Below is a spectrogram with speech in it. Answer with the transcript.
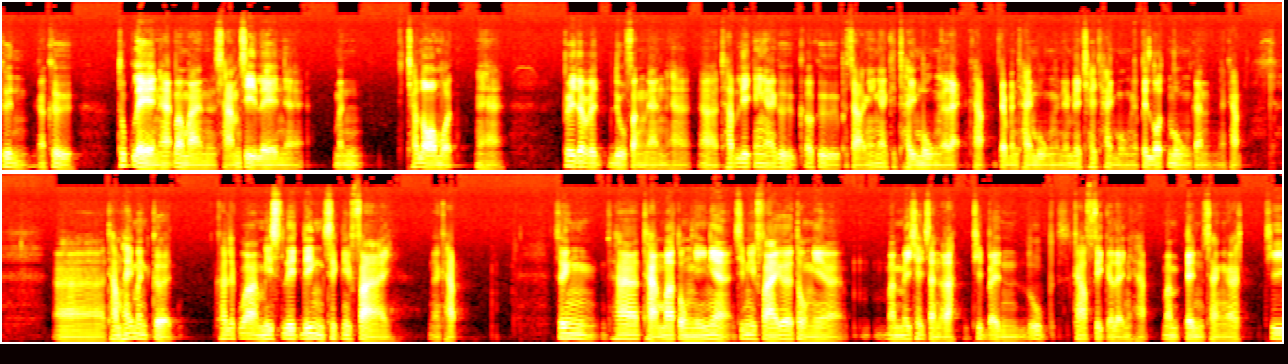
ขึ้น ก็คือทุกเลนนะฮะประมาณ 3-4 เลนเนี่ยมันชะลอหมดนะฮะเพื่อจะไปดูฝั่งนั้นนะฮะทับเรียกง่ายๆคือก็คือภาษาง่ายๆคือไทยมุงนั่นแหละครับแต่เป็นไทยมุงนี่ไม่ใช่ไทยมุงเป็นรถมุงกันนะครับ ทำให้มันเกิดเขาเรียกว่า misleading signify นะครับซึ่งถ้าถามมาตรงนี้เนี่ย signify ก็ตรงนี้มันไม่ใช่สัญลักษณ์ที่เป็นรูปกราฟิกอะไรนะครับ มันเป็นสัญลักษณ์ที่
